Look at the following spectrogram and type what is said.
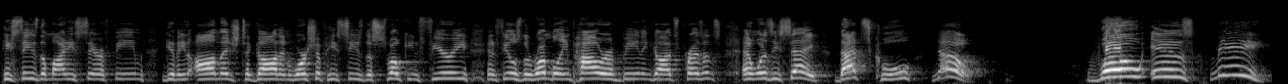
He sees the mighty seraphim giving homage to God in worship. He sees the smoking fury and feels the rumbling power of being in God's presence. And what does he say? That's cool. No. Woe is me,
